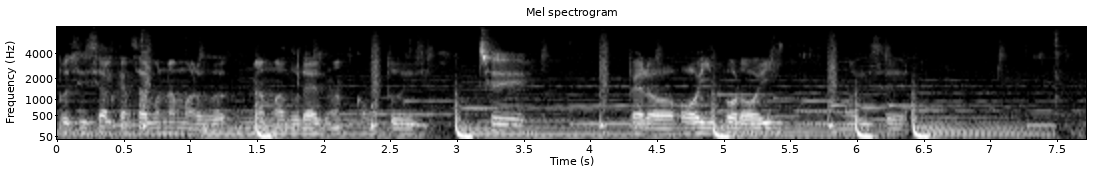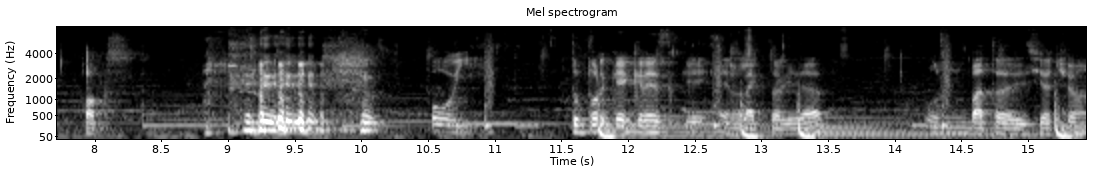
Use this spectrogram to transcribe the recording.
Pues sí se alcanzaba una, una madurez, ¿no? Como tú dices. Sí. Pero hoy por hoy, como dice Fox. Hoy. ¿Tú por qué crees que en la actualidad un vato de 18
